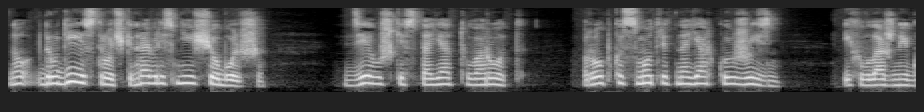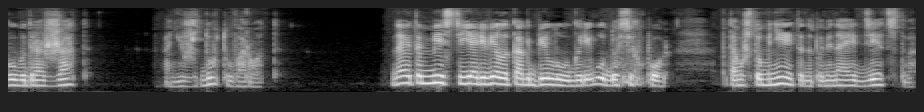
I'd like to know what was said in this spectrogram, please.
Но другие строчки нравились мне еще больше. Девушки стоят у ворот, робко смотрят на яркую жизнь. Их влажные губы дрожат, они ждут у ворот. На этом месте я ревела, как белуга, реву до сих пор, потому что мне это напоминает детство.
